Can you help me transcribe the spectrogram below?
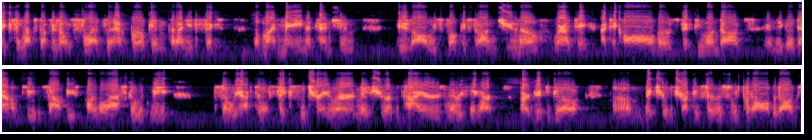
fixing up stuff. There's always sleds that have broken that I need to fix. But my main attention is always focused on Juneau, where I take I take all those 51 dogs and they go down to the southeast part of Alaska with me. So we have to fix the trailer and make sure the tires and everything are are good to go. Um, make sure the truck is serviced. We put all the dogs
